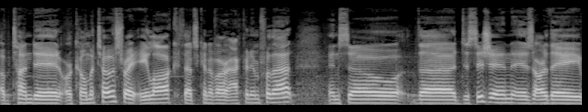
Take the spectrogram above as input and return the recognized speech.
obtunded or comatose, right? ALOC, that's kind of our acronym for that. And so the decision is are they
